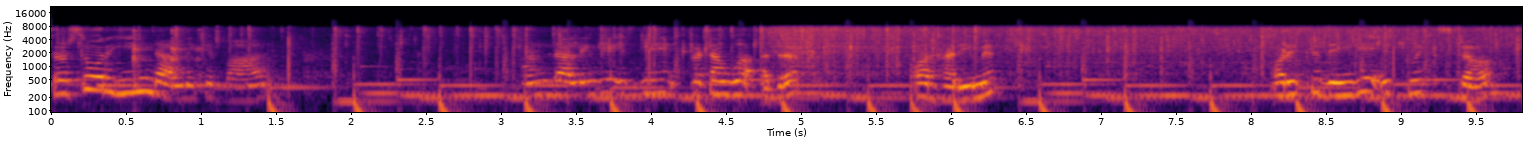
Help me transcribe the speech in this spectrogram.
सरसों और हींग डालने के बाद हम डालेंगे इसमें कटा हुआ अदरक और हरी मिर्च। और इसे देंगे एक क्विक स्टर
